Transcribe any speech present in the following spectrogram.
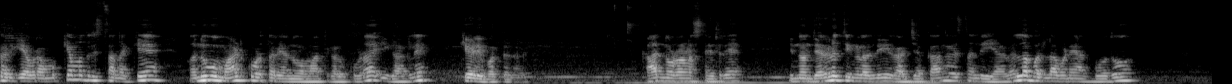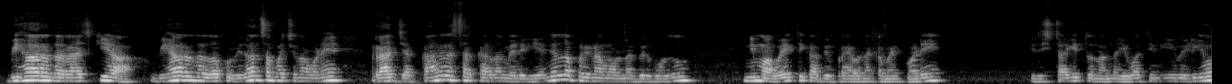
ಖರ್ಗೆ ಅವರ ಮುಖ್ಯಮಂತ್ರಿ ಸ್ಥಾನಕ್ಕೆ ಅನುವು ಮಾಡಿಕೊಡ್ತಾರೆ ಅನ್ನುವ ಮಾತುಗಳು ಕೂಡ ಈಗಾಗಲೇ ಕೇಳಿ ಬರ್ತಿದ್ದಾರೆ ಕಾದ್ ನೋಡೋಣ ಸ್ನೇಹಿತರೆ, ಇನ್ನೊಂದೆರಡು ತಿಂಗಳಲ್ಲಿ ರಾಜ್ಯ ಕಾಂಗ್ರೆಸ್ನಲ್ಲಿ ಯಾವೆಲ್ಲ ಬದಲಾವಣೆ ಆಗ್ಬೋದು? ಬಿಹಾರದ ರಾಜಕೀಯ, ಬಿಹಾರದ ಲೋಕ ವಿಧಾನಸಭಾ ಚುನಾವಣೆ, ರಾಜ್ಯ ಕಾಂಗ್ರೆಸ್ ಸರ್ಕಾರದ ಮೇಲೆ ಏನೆಲ್ಲ ಪರಿಣಾಮವನ್ನು ಬೀರ್ಬೋದು? ನಿಮ್ಮ ವೈಯಕ್ತಿಕ ಅಭಿಪ್ರಾಯವನ್ನು ಕಮೆಂಟ್ ಮಾಡಿ. ಇದಿಷ್ಟಾಗಿತ್ತು ನನ್ನ ಇವತ್ತಿನ ಈ ವಿಡಿಯೋ.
